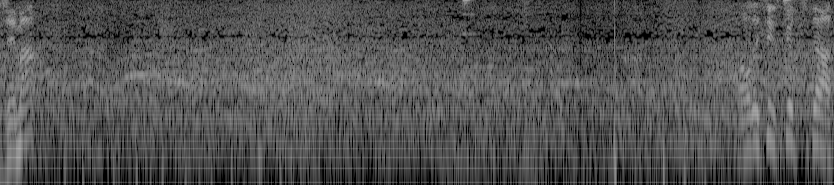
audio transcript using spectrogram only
Zimmer. Oh, this is good stuff.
